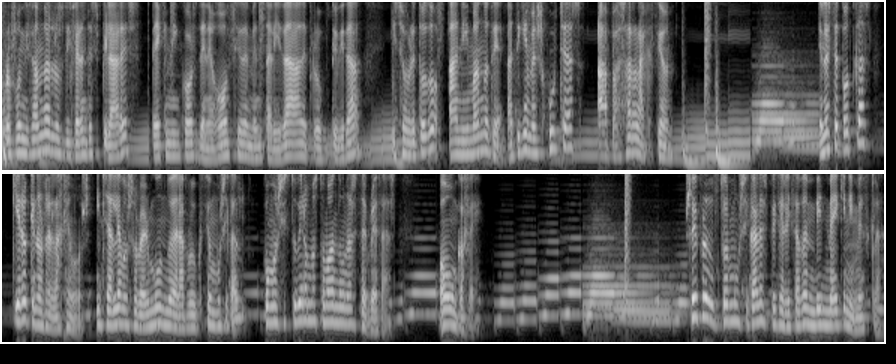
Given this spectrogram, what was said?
profundizando en los diferentes pilares técnicos, de negocio, de mentalidad, de productividad y sobre todo animándote a ti que me escuchas a pasar a la acción. En este podcast quiero que nos relajemos y charlemos sobre el mundo de la producción musical como si estuviéramos tomando unas cervezas o un café. Soy productor musical especializado en beatmaking y mezcla,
